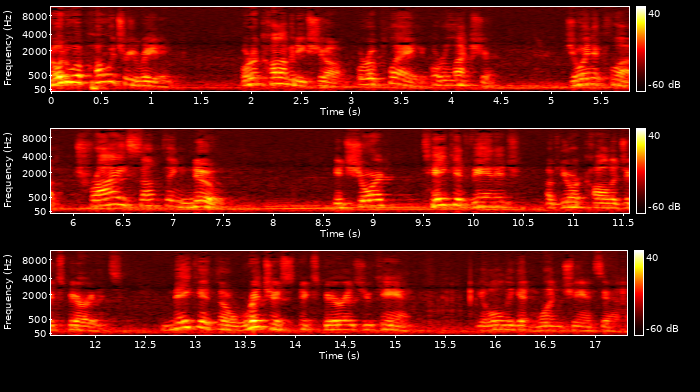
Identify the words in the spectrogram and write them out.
Go to a poetry reading or a comedy show or a play or a lecture. Join a club. Try something new. In short, take advantage of your college experience. Make it the richest experience you can. You'll only get one chance at it.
